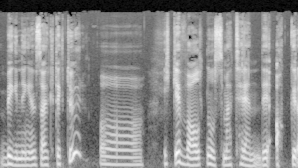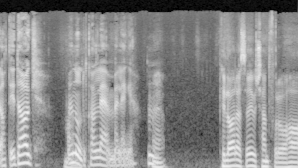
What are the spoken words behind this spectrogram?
bygningens arkitektur, og ikke valgt noe som er trendy akkurat i dag, men noe du kan leve med lenge. Mm. Ja. Pilares er jo kjent for å ha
